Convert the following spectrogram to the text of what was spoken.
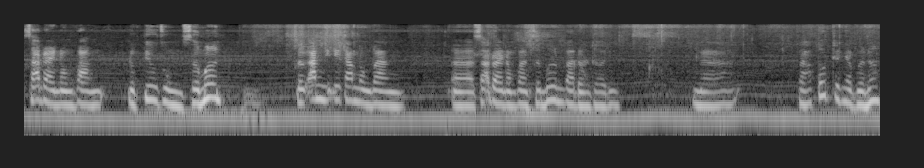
xã đoài nòng vàng được tiêu dùng sớm hơn. Ừ. được ăn những cái cam nòng vàng à, xã đoài nòng vàng sớm hơn và đồng thời thì là giá tốt cho nhà vườn hơn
